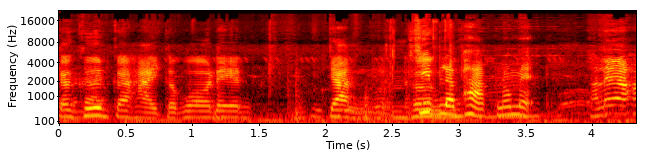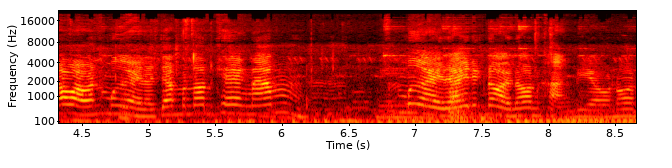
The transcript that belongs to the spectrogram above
กลางคืนก็หายกับบ่เดนจันทร์ชิบและผักเนาะแม่ตอนแรกเขาว่ามันเมื่อยนะจ้ามันนอนแข้งน้ำมันเมื่อยได้เด็กหน่อยนอนขางเดียวนอน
